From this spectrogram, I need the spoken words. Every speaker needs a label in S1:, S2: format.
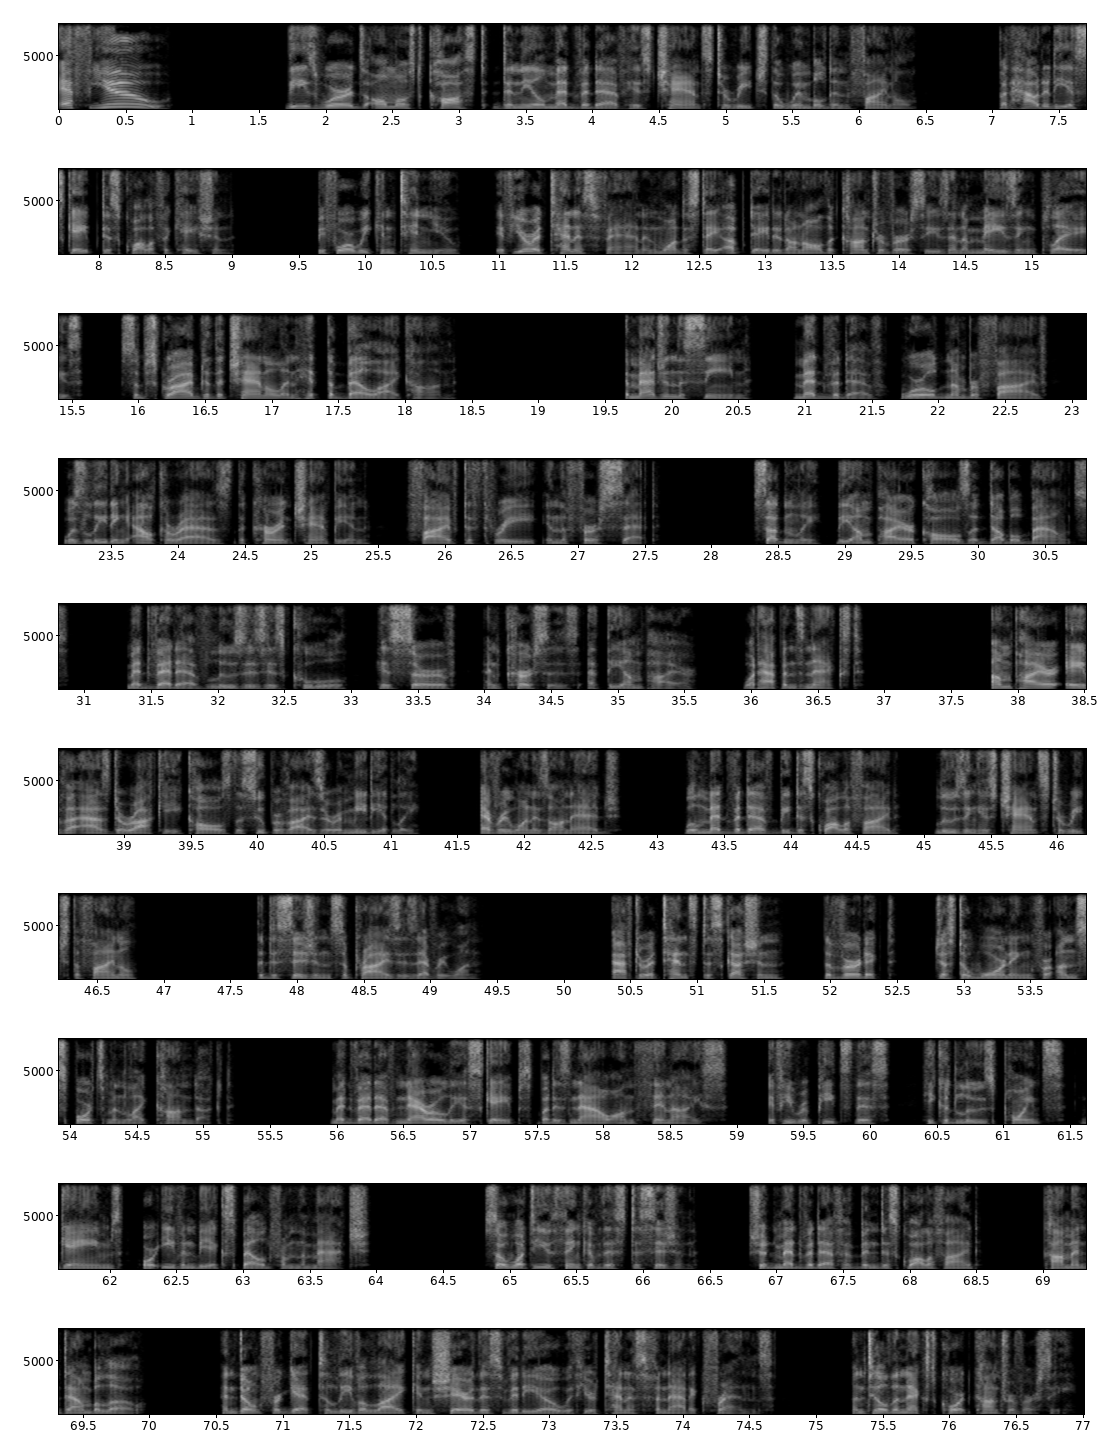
S1: F you! These words almost cost Daniil Medvedev his chance to reach the Wimbledon final. But how did he escape disqualification? Before we continue, if you're a tennis fan and want to stay updated on all the controversies and amazing plays, subscribe to the channel and hit the bell icon. Imagine the scene. Medvedev, world number 5, was leading Alcaraz, the current champion, 5 to 3 in the first set. Suddenly, the umpire calls a double bounce. Medvedev loses his cool, his serve, and curses at the umpire. What happens next? Umpire Eva Asderaki calls the supervisor immediately. Everyone is on edge. Will Medvedev be disqualified, losing his chance to reach the final? The decision surprises everyone. After a tense discussion, the verdict, just a warning for unsportsmanlike conduct. Medvedev narrowly escapes but is now on thin ice. If he repeats this, he could lose points, games, or even be expelled from the match. So, what do you think of this decision? Should Medvedev have been disqualified? Comment down below. And don't forget to leave a like and share this video with your tennis fanatic friends. Until the next court controversy.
